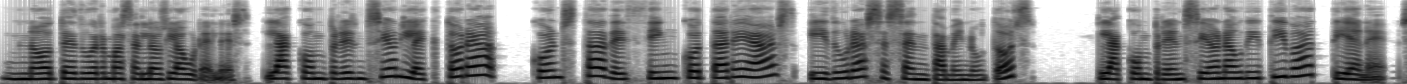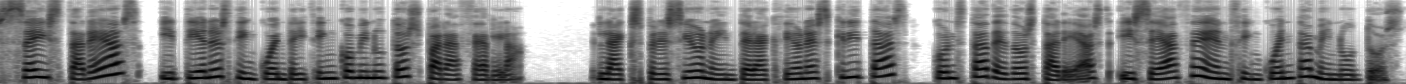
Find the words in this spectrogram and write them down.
no te duermas en los laureles. La comprensión lectora consta de cinco tareas y dura 60 minutos. La comprensión auditiva tiene seis tareas y tienes 55 minutos para hacerla. La expresión e interacción escritas consta de dos tareas y se hace en 50 minutos.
